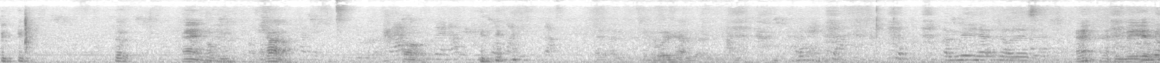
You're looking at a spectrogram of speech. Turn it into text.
Ừ. Ờ. Ờ. Được. Nè. Ra là. Ờ. Rồi hả? Mi hả? Mi hả?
